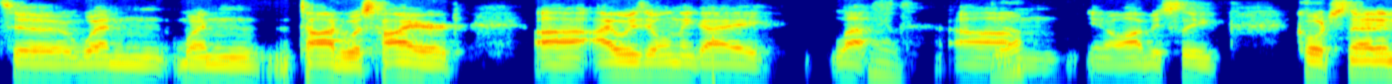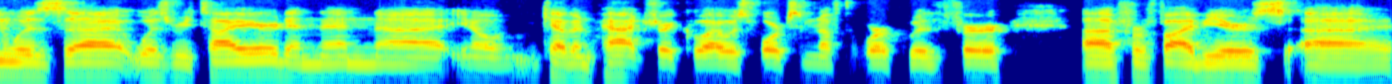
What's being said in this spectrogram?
to when when Todd was hired, uh, I was the only guy left. Um, yeah. You know, obviously, Coach Sneddon was uh, was retired, and then uh, you know Kevin Patrick, who I was fortunate enough to work with for uh, for five years, uh,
